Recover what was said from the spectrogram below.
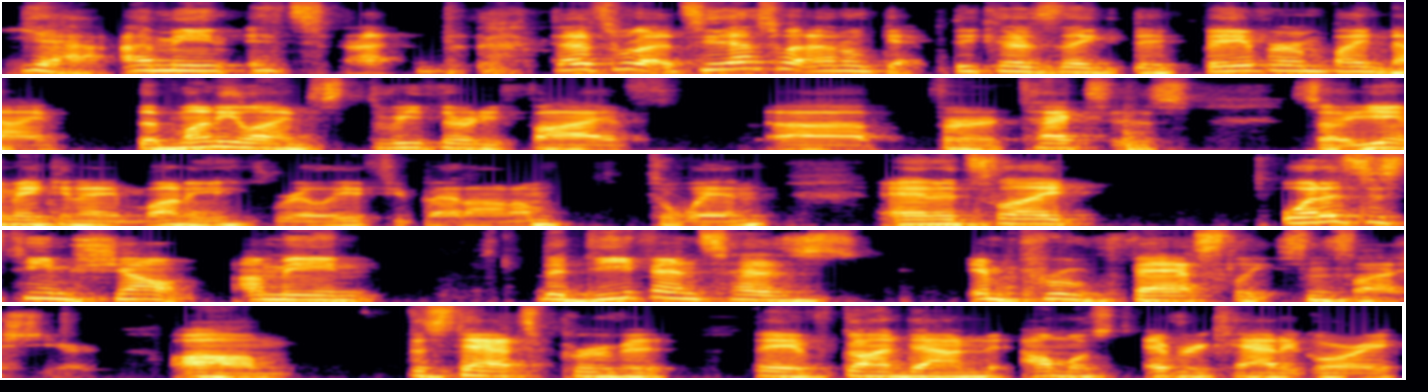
yeah, I mean, it's uh, that's what see. That's what I don't get because they they favor him by nine the money line's 335 uh, for Texas. So you ain't making any money really if you bet on them to win. And it's like, what has this team shown? I mean, the defense has improved vastly since last year. Um, the stats prove it. They have gone down in almost every category.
